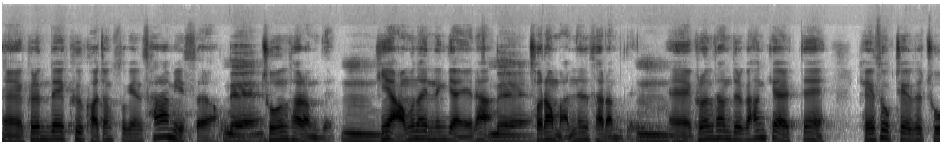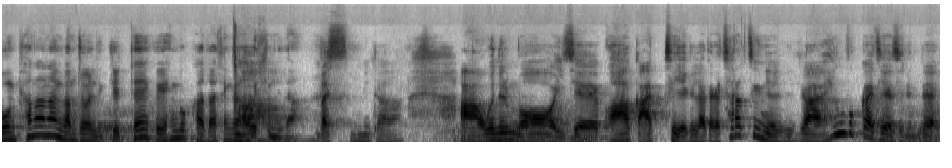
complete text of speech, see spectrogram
예, 그런데 그 과정 속에는 사람이 있어요. 네. 좋은 사람들. 음. 그냥 아무나 있는 게 아니라 네. 저랑 맞는 사람들. 음. 예, 그런 사람들과 함께 할 때 계속 제에서 좋은 편안한 감정을 느낄 때 그게 행복하다 생각하고 아, 있습니다. 맞습니다. 아, 오늘 뭐 이제 과학 아트 얘기를 하다가 철학적인 얘기가 행복까지 이어지는데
